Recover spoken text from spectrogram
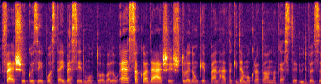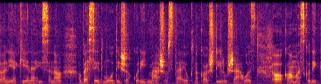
felső középosztályi beszédmódtól való elszakadás, és tulajdonképpen hát aki demokrata, annak ezt üdvözölnie kéne, hiszen a, a beszédmód is akkor így más osztályoknak a stílusához alkalmazkodik.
